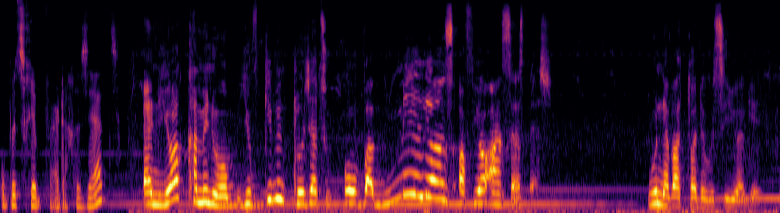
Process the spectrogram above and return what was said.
op het schip werden gezet. And your coming home, you've given closure to over millions of your ancestors who never thought they would see you again.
